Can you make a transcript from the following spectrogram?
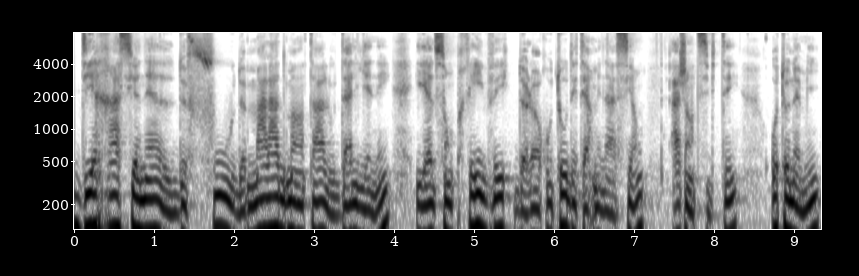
d'irrationnel, de fou, de malade mental ou d'aliéné, et elles sont privées de leur autodétermination, agentivité, autonomie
